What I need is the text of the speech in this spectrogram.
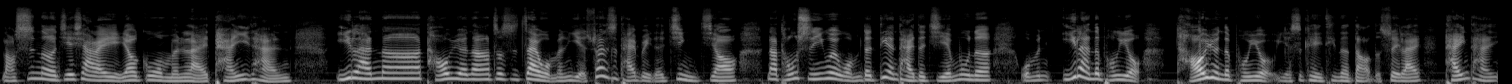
老师呢，接下来也要跟我们来谈一谈宜兰呐、桃园呐、这是在我们也算是台北的近郊。那同时，因为我们的电台的节目呢，我们宜兰的朋友、桃园的朋友也是可以听得到的，所以来谈一谈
